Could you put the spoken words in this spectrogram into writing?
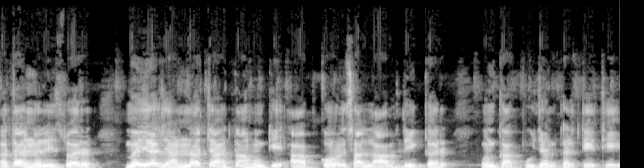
अतः नरेश्वर, मैं यह जानना चाहता हूँ कि आप कौन सा लाभ देखकर उनका पूजन करते थे।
